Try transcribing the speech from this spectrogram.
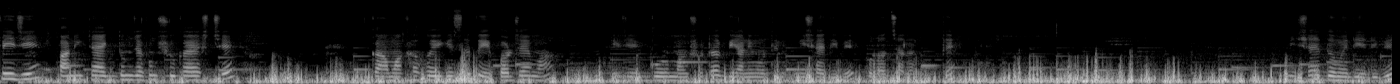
পেজে পানিটা একদম যখন শুকায় আসছে গা মাখা হয়ে গেছে, তো এই পর্যায়ে মা এই যে গরুর মাংসটা বিরিয়ানির মধ্যে মিশাই দিবে, পোলাও চালের মধ্যে। মিশায় দমে দিয়ে দিবে।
